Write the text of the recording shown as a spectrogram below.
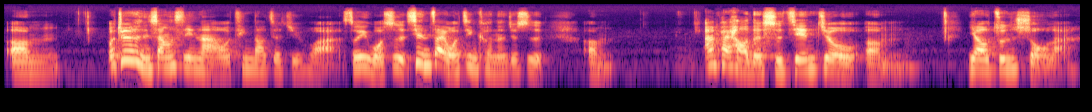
嗯，我觉得很伤心啦，我听到这句话，所以我是现在我尽可能就是嗯安排好的时间就嗯要遵守啦。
